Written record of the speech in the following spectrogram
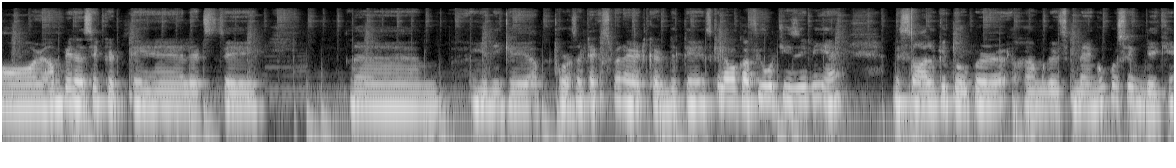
और हम फिर ऐसे करते हैं लेट्स से यानी कि अब थोड़ा सा टेक्स्ट पर ऐड कर देते हैं। इसके अलावा काफ़ी और चीज़ें भी हैं। मिसाल के तौर पर हम अगर इस मैंगो को सिर्फ़ देखें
